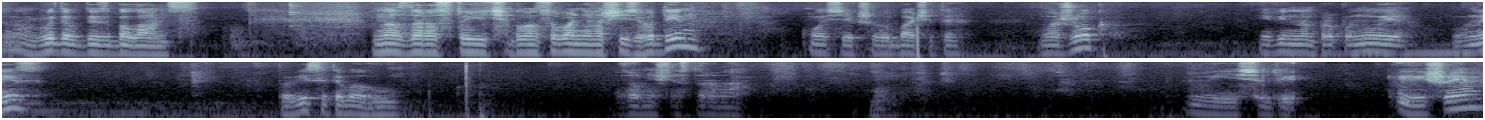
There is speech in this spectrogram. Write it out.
Все, видав дисбаланс. У нас зараз стоїть балансування на 6 годин. Ось, якщо ви бачите важок. І він нам пропонує вниз повісити вагу. Зовнішня сторона. Ми її сюди вішаємо.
